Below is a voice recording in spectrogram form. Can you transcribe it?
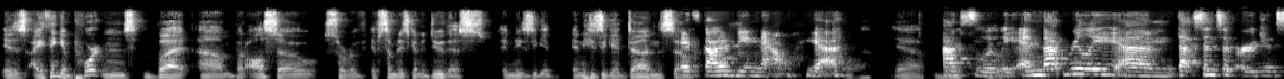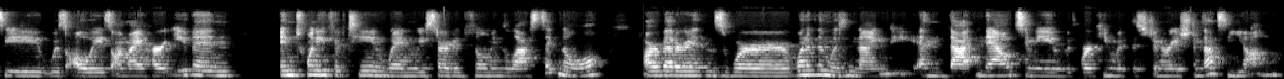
is, I think, important, but, um, but also sort of if somebody's going to do this, it needs to get, it needs to get done. So it's got to be now. Yeah. yeah yeah absolutely and that really um, that sense of urgency was always on my heart even in 2015 when we started filming the last signal our veterans were one of them was 90 and that now to me with working with this generation that's young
